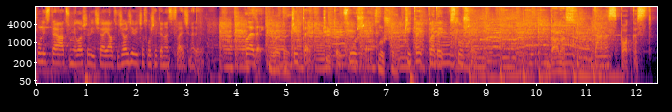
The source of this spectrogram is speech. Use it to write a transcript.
Čuli ste Acu Miloševića i Acu Đorđevića, slušajte nas i sledeće nedelje. Gledaj. Gledaj. Čitaj. Čitaj. Slušaj. Slušaj. Čitaj, gledaj, slušaj. Danas. Danas podcast.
